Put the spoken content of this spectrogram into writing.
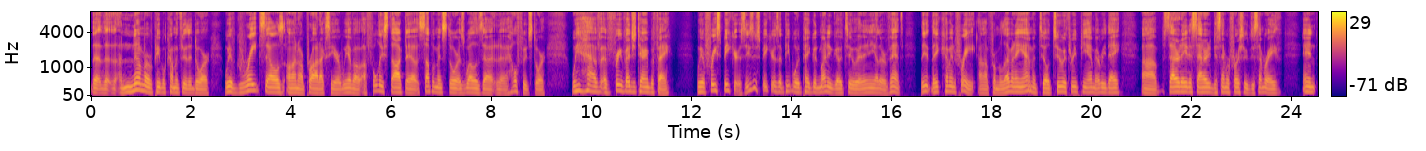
the, the, a number of people coming through the door. We have great sales on our products here. We have a, a fully stocked uh, supplement store as well as a, a health food store. We have a free vegetarian buffet. We have free speakers. These are speakers that people would pay good money to go to at any other event. They, they come in free uh, from 11 a.m. until 2 or 3 p.m. every day, uh, Saturday to Saturday, December 1st through December 8th. and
